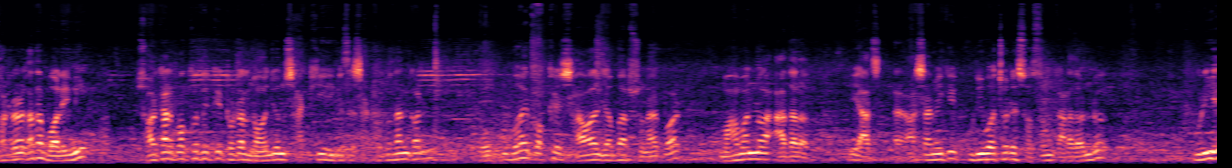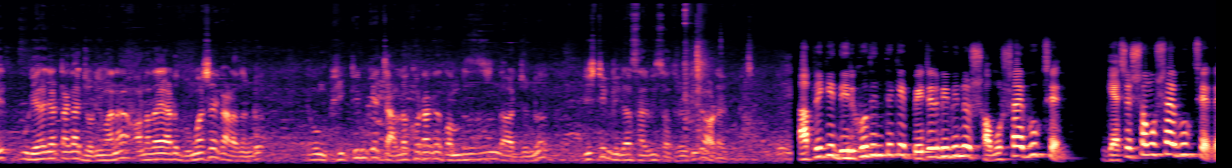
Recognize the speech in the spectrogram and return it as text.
ঘটনার কথা বলেনি। সরকার পক্ষ থেকে টোটাল নজন সাক্ষী এই কেসে সাক্ষ্য প্রদান করেন ও উভয় পক্ষের সওয়াল জবাব শোনার পর মহামান্য আদালত এই আসামিকে কুড়ি বছরের সশ্রম কারাদণ্ড, কুড়ি কুড়ি হাজার টাকা জরিমানা, অনাদায় আরও দু মাসের কারাদণ্ড এবং ভিকটিমকে চার লক্ষ টাকা কম্পেনসেশন দেওয়ার জন্য ডিস্ট্রিক্ট লিগাল সার্ভিস অথরিটিকে অর্ডার করেছে। আপনি কি দীর্ঘদিন থেকে পেটের বিভিন্ন সমস্যায় ভুগছেন? গ্যাসের সমস্যায় ভুগছেন?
